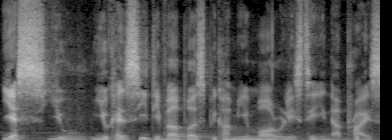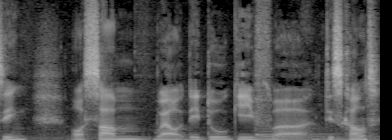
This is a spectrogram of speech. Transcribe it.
yes, you you can see developers becoming more realistic in their pricing, or some well they do give uh, discount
